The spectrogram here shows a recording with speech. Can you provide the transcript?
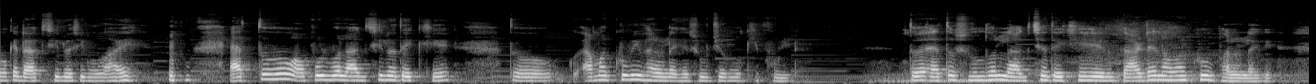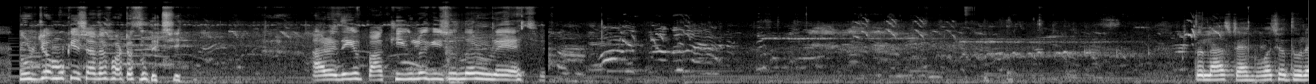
আমাকে ডাকছিল সিমুয়ায় এত অপূর্ব লাগছিল দেখে। তো আমার খুবই ভালো লাগে সূর্যমুখী ফুল। তো এত সুন্দর লাগছে দেখে গার্ডেন আমার খুব ভালো লাগে। সূর্যমুখীর সাথে ফটো তুলছি। আর ওইদিকে পাখিগুলো কি সুন্দর উড়ে আছে তো লাস্ট এক বছর ধরে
